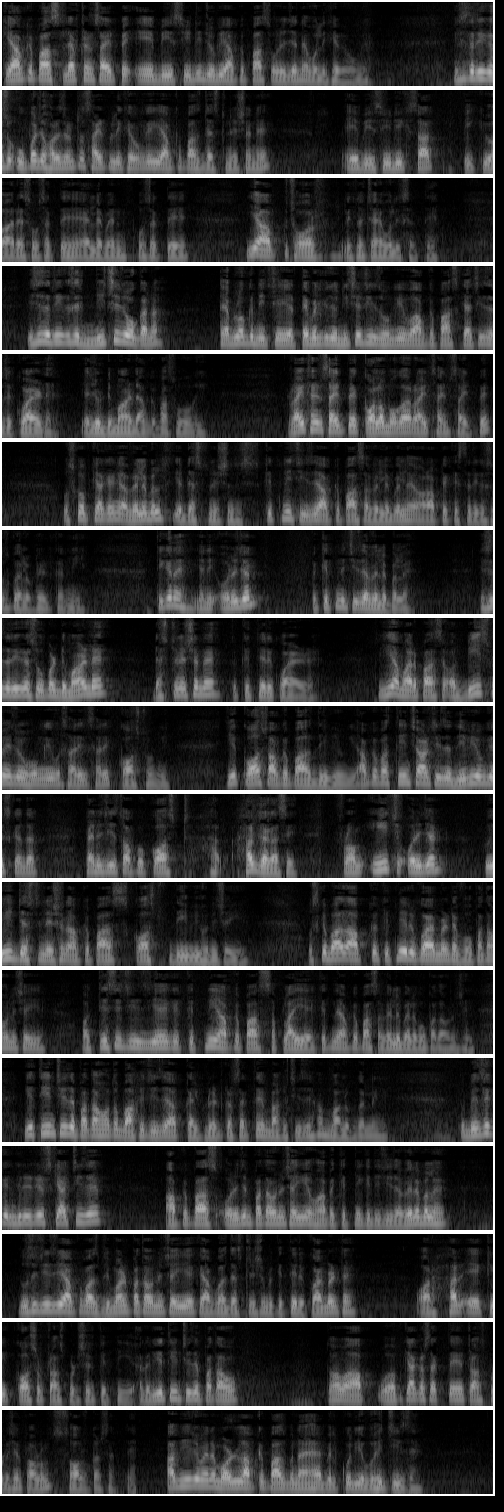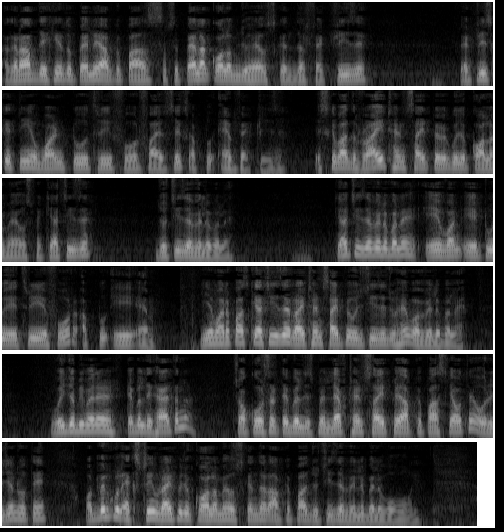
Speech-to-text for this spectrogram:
کہ آپ کے پاس لیفٹ ہینڈ سائڈ پہ اے بی سی ڈی جو بھی آپ کے پاس اوریجن ہے، وہ لکھے ہوئے ہوں گے۔ اسی طریقے سے اوپر جو ہارجنٹل سائڈ پہ لکھے ہوں گے، یہ آپ کے پاس ڈیسٹینیشن ہے۔ اے بی سی ڈی کے ساتھ پی کیو آر ایس ہو سکتے ہیں ایل ایم این ہو سکتے ہیں، یا آپ کچھ اور لکھنا چاہیں وہ لکھ سکتے ہیں۔ اسی طریقے سے نیچے جو ہوگا نا، ٹیبلوں کے نیچے یا ٹیبل کی جو نیچے چیز ہوگی وہ آپ کے پاس کیا چیز ریکوائرڈ ہے، یا جو ڈیمانڈ ہے آپ کے پاس وہ ہوگی۔ رائٹ ہینڈ سائڈ پہ ایک کالم ہوگا رائٹ ہینڈ سائڈ پہ. اس کو آپ کیا کہیں گے؟ اویلیبل یا ڈیسٹینیشن کتنی چیزیں آپ کے پاس اویلیبل ہیں اور آپ نے کس طریقے سے اس کو ایلوکیٹ کرنی ہے؟ ٹھیک ہے نا؟ یعنی اوریجن پہ کتنی چیزیں اویلیبل ہے اسی طریقے سے اوپر ڈیمانڈ ہے ڈیسٹینیشن ہے، تو کتنی ریکوائرڈ ہے؟ یہ ہمارے پاس ہے اور بیچ میں جو ہوں گی وہ ساری کی ساری کاسٹ ہوں گی. یہ کاسٹ آپ کے پاس دی ہوئی ہوں گی. آپ کے پاس تین چار چیزیں دی ہوئی ہوں گی اس کے اندر. پہلی چیز تو آپ کو کاسٹ ہر جگہ سے. From each origin to each destination آپ کے پاس کاسٹ دی ہوئی ہونی چاہیے. اس کے بعد آپ کو کتنی ریکوائرمنٹ ہے وہ پتا ہونی چاہیے۔ اور تیسری چیز یہ ہے کہ کتنی آپ کے پاس سپلائی ہے، کتنے آپ کے پاس اویلیبل ہے وہ پتا ہونا چاہیے۔ یہ تین چیزیں پتا ہو تو باقی چیزیں آپ کیلکولیٹ کر سکتے ہیں، باقی چیزیں ہم معلوم کر لیں گے۔ تو بیسک انگریڈینٹس کیا چیز ہے آپ کے پاس اوریجن پتا ہونی چاہیے، وہاں پہ کتنی کتنی چیز اویلیبل ہے دوسری چیز یہ آپ کے پاس ڈیمانڈ پتا ہونی چاہیے کہ آپ کے پاس ڈیسٹینیشن میں کتنی ریکوائرمنٹ ہے اور ہر ایک کی کاسٹ آف ٹرانسپورٹیشن کتنی ہے۔ اگر یہ تین چیزیں پتا ہو تو ہم آپ کیا کر سکتے ہیں؟ ٹرانسپورٹیشن پرابلم سالو کر سکتے ہیں۔ اب یہ جو میں نے ماڈل آپ کے پاس بنایا ہے، بالکل یہ وہی چیز ہے۔ اگر آپ دیکھیں تو پہلے آپ کے پاس سب سے پہلا کالم جو ہے، اس کے اندر فیکٹریز ہے۔ فیکٹریز کتنی ہے one two three four five six up to M factories ہے اس کے بعد رائٹ ہینڈ سائڈ پہ بالکل جو کالم ہے، اس میں کیا چیز ہے؟ جو چیز اویلیبل ہے۔ کیا چیز اویلیبل ہے؟ A one A two A three A four up to A M یہ ہمارے پاس کیا چیز ہے؟ رائٹ ہینڈ سائڈ پہ وہ چیزیں جو ہے وہ اویلیبل ہے وہی جو بھی میں نے ٹیبل دکھایا تھا نا، چوکور سے ٹیبل جس میں لیفٹ ہینڈ سائڈ پہ آپ کے پاس کیا ہوتے ہیں؟ اوریجن ہوتے ہیں۔ اور بالکل ایکسٹریم رائٹ پہ جو کالم ہے، اس کے اندر آپ کے پاس جو چیزیں اویلیبل ہے وہ ہوں گی۔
